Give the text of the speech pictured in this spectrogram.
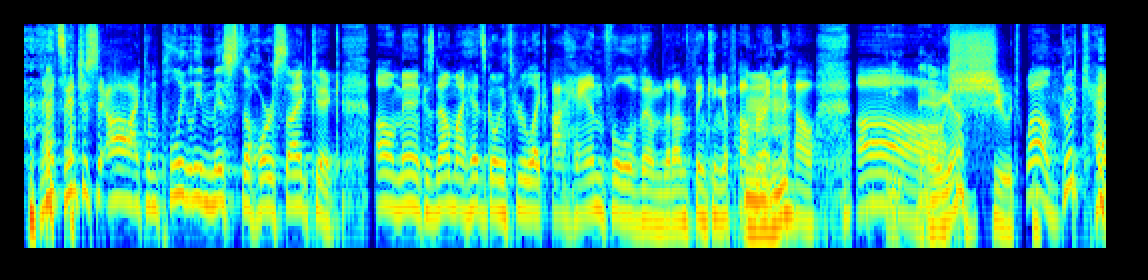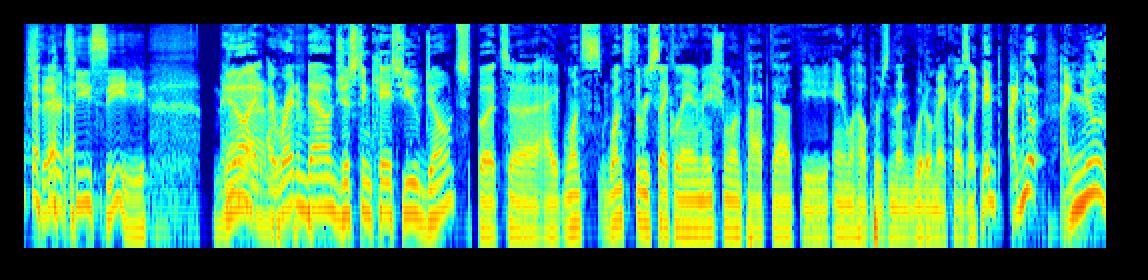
That's interesting. Oh, I completely missed the horse sidekick. Oh man, because now my head's going through like a handful of them that I'm thinking about right now. Oh, Mm-hmm. There you go. shoot. Well, good catch there, TC. Man, You know, I, I write them down just in case you don't. But uh, I once once the recycled animation one popped out, the Animal Helpers, and then Widowmaker. I was like, I knew, I knew.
